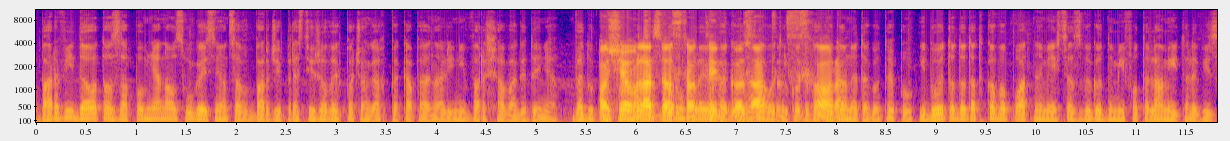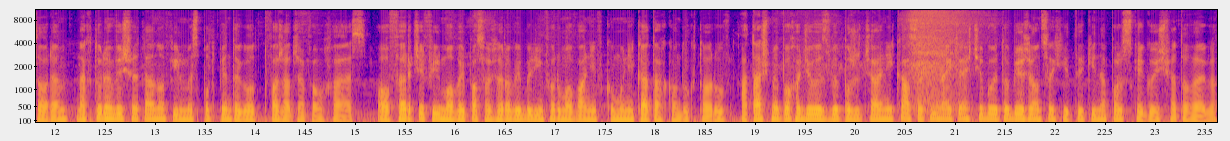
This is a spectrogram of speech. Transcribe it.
Bar Wideo to zapomniana usługa istniejąca w bardziej prestiżowych pociągach PKP na linii Warszawa-Gdynia. Według Osiem informacji lat z forum dostał tylko za to, tylko dwa wagony tego typu i były to dodatkowo płatne miejsca z wygodnymi fotelami i telewizorem, na którym wyświetlano filmy z podpiętego odtwarzacza VHS. O ofercie filmowej pasażerowie byli informowani w komunikatach konduktorów, a taśmy pochodziły z wypożyczalni kaset i najczęściej były to bieżące hity kina polskiego i światowego.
